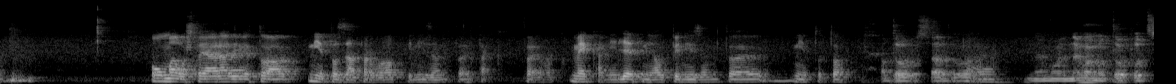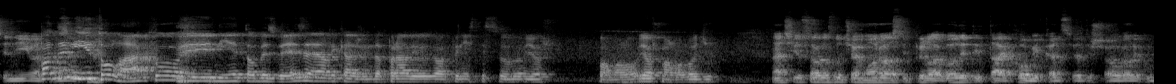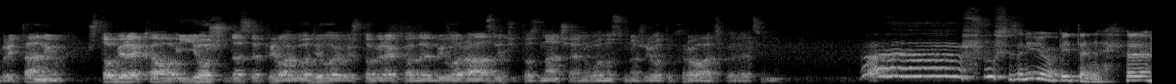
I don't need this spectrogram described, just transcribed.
Ovo malo što ja radim je to, ali nije to zapravo alpinizam, to je tak, to je ovako mekani, ljetni alpinizam, to je, nije to to. A dobro, sad A, nemoj, nemojmo to podcjenjivati. Pa da nije to lako i nije to bez veze, ali kažem da pravi alpinisti su još pomalo, još malo luđi. Znači, u svakom slučaju morao si prilagoditi taj hobi kad si otišao u Veliku Britaniju. Što bi rekao još da se prilagodilo ili što bi rekao da je bilo različito značajno u odnosu na život u Hrvatskoj, recimo? A, uf, zanimljivo pitanje. E, e,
